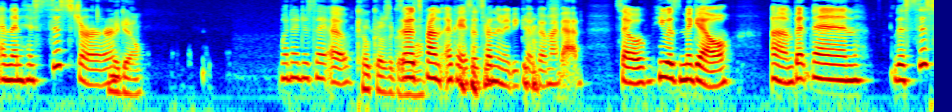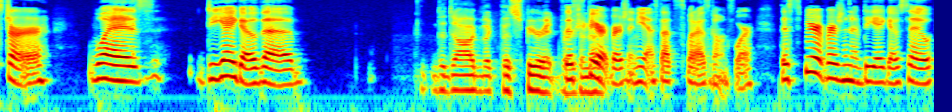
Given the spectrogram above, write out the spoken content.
And then his sister. Miguel. What did I just say? Oh, Coco's a great so it's from okay, so it's from the movie Coco. My bad. So he was Miguel, um, but then the sister was Diego, the the dog, like the spirit version. the spirit of, version. Yes, that's what I was going for. The spirit version of Diego. So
